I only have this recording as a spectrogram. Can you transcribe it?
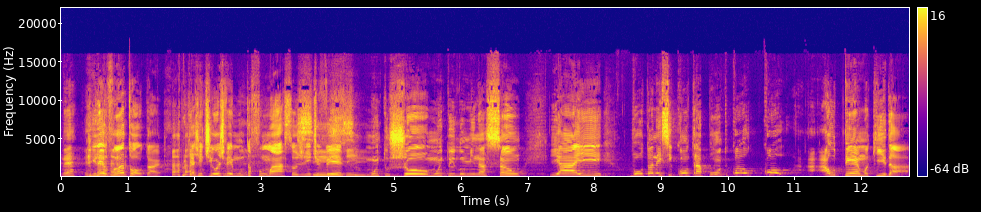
Né? E levanta o altar. Porque a gente hoje vê muita fumaça, hoje a gente Sim, vê sim. muito show, muita iluminação. E aí, voltando a esse contraponto, qual, qual ao tema aqui da,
